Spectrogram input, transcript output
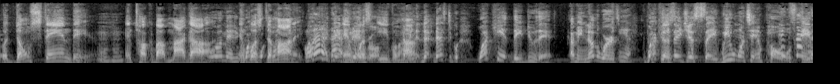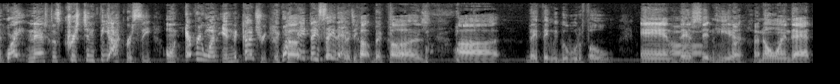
But don't stand there and talk about my God Well, let me ask you, and why- what's why- demonic Why, can't they do and that, what's bro? evil, I mean, that's the. Why can't they do that? I mean, in other words, Yeah. why Because- can't they just say we want to impose Exactly. a white nationalist Christian theocracy on everyone in the country? why can't they say that Because, to you? because uh, they think we boo boo the fool, and they're Oh. sitting here knowing that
